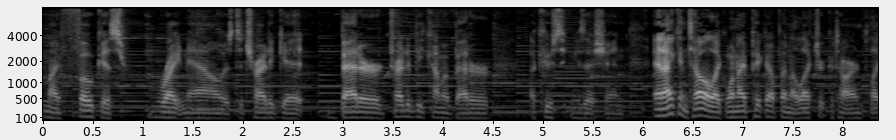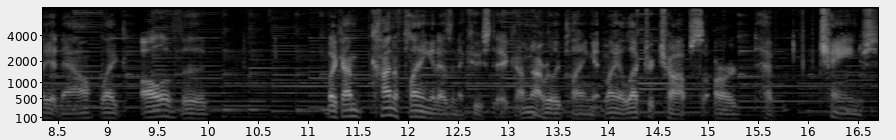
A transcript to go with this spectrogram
my focus right now is to try to get better, try to become a better acoustic musician. And I can tell, like when I pick up an electric guitar and play it now, like all of the like I'm kind of playing it as an acoustic. I'm not really playing it. My electric chops are have changed.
